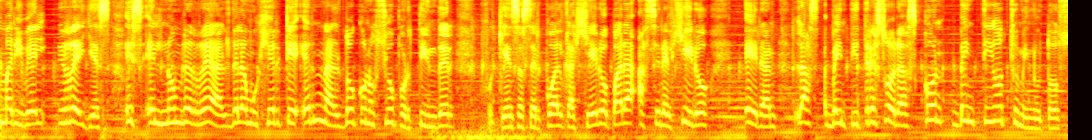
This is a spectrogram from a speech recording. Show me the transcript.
Maribel Reyes es el nombre real de la mujer que Hernaldo conoció por Tinder. Fue quien se acercó al cajero para hacer el giro. Eran las 23 horas con 28 minutos.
